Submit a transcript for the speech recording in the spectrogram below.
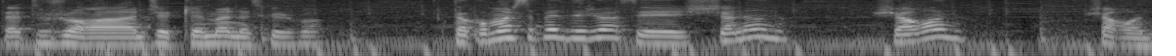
T'as toujours un gentleman, à ce que je vois? Attends, comment elle s'appelle déjà? C'est Shannon? Sharon? Sharon.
